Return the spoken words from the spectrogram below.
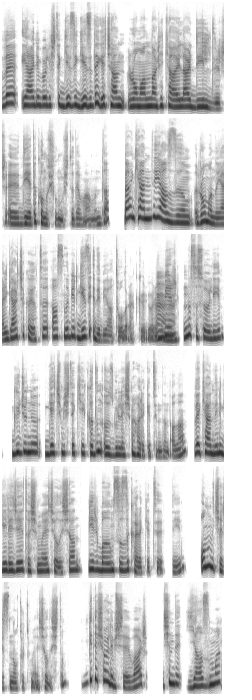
Ve yani böyle işte Gezi Gezi'de geçen romanlar, hikayeler değildir e, diye de konuşulmuştu devamında. Ben kendi yazdığım romanı yani gerçek hayatı aslında bir gezi edebiyatı olarak görüyorum. Hı. Bir nasıl söyleyeyim gücünü geçmişteki kadın özgürleşme hareketinden alan ve kendini geleceğe taşımaya çalışan bir bağımsızlık hareketi diyeyim. Onun içerisine oturtmaya çalıştım. Bir de şöyle bir şey var. Şimdi yazmak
